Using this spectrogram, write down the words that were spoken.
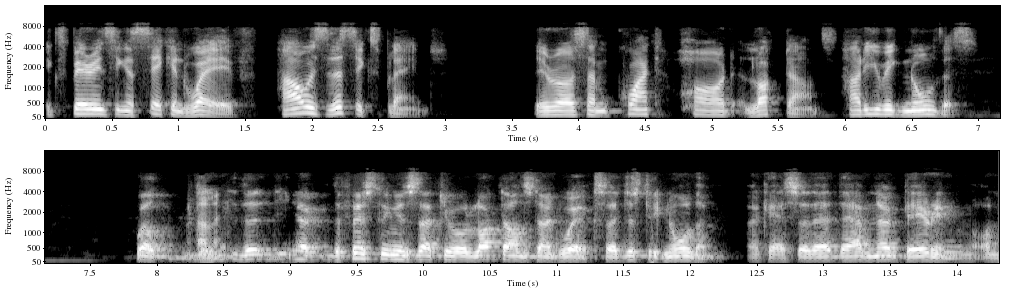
experiencing a second wave. How is this explained? There are some quite hard lockdowns. How do you ignore this? Well, the, the, you know, the first thing is that your lockdowns don't work, so just ignore them. Okay, so they, they have no bearing on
